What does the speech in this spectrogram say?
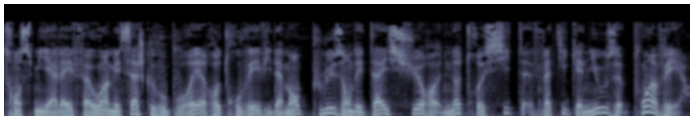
transmis à la FAO, un message que vous pourrez retrouver évidemment plus en détail sur notre site vaticanews.va.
